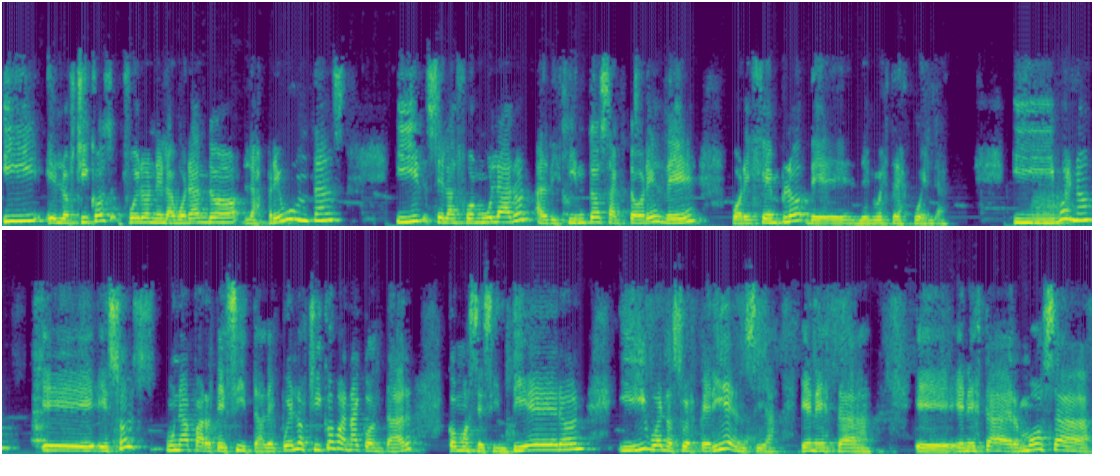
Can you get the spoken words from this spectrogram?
y eh, los chicos fueron elaborando las preguntas y se las formularon a distintos actores de, por ejemplo, de nuestra escuela. Y bueno, eh, eso es una partecita. Después los chicos van a contar cómo se sintieron y bueno, su experiencia en esta, eh, en esta hermosa,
